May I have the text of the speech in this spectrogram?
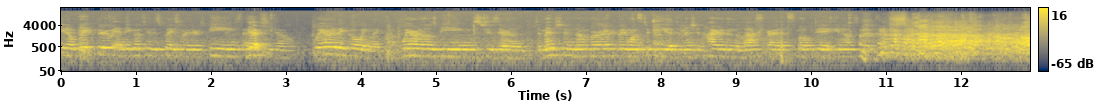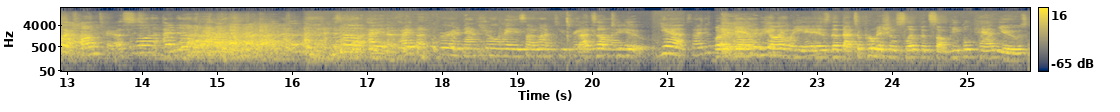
you know, break through and they go to this place where there's beings that yes. you know where are they going? Like, where are those beings? Is there a dimension number? Everybody wants to be a dimension higher than the last guy that smoked it, you know? So Not a contest. Well, I know so I, I prefer so I'm not too crazy That's up to you. Yeah, so I just But again, the idea is that that's a permission slip that some people can use,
